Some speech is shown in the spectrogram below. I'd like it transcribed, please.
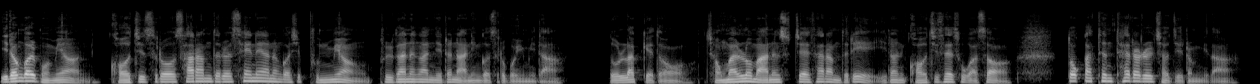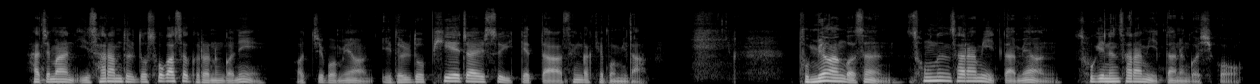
이런 걸 보면 거짓으로 사람들을 세뇌하는 것이 분명 불가능한 일은 아닌 것으로 보입니다. 놀랍게도 정말로 많은 숫자의 사람들이 이런 거짓에 속아서 똑같은 테러를 저지릅니다. 하지만 이 사람들도 속아서 그러는 거니 어찌 보면 이들도 피해자일 수 있겠다 생각해 봅니다. 분명한 것은 속는 사람이 있다면 속이는 사람이 있다는 것이고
